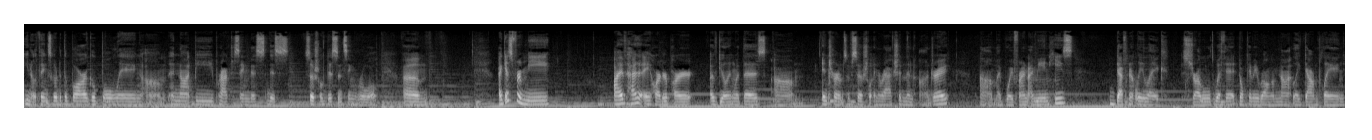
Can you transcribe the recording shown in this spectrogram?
you know things go to the bar go bowling um, and not be practicing this this social distancing rule. Um, i guess for me i've had a harder part of dealing with this um, in terms of social interaction than andre um, my boyfriend. I mean he's definitely like struggled with it. Don't get me wrong i'm not like downplaying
